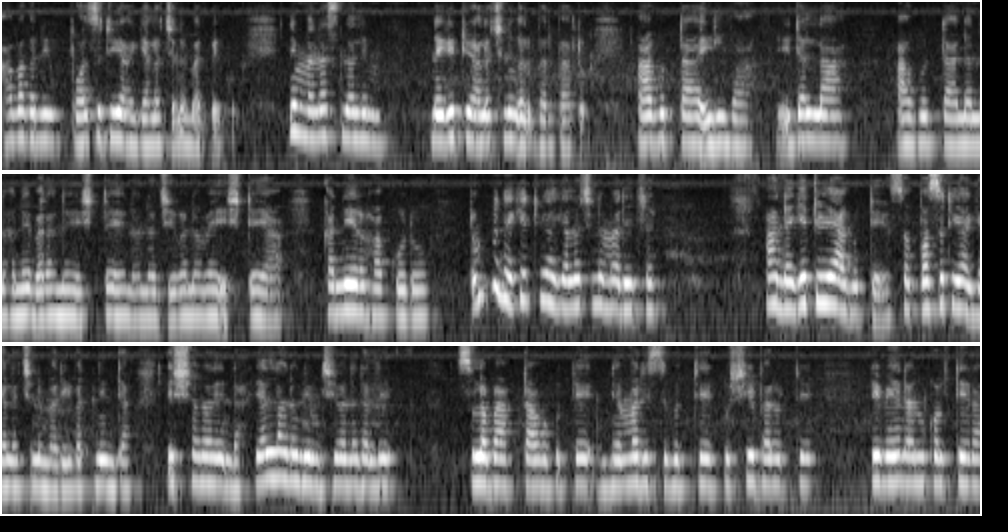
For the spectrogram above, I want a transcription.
ಆವಾಗ ನೀವು ಪಾಸಿಟಿವ್ ಆಗಿ ಆಲೋಚನೆ ಮಾಡಬೇಕು ನಿಮ್ಮ ಮನಸ್ಸಿನಲ್ಲಿ ನೆಗೆಟಿವ್ ಆಲೋಚನೆಗಳು ಬರಬಾರ್ದು. ಆಗುತ್ತಾ ಇಲ್ವಾ? ಇದೆಲ್ಲ ಆಗುತ್ತಾ? ನನ್ನ ಹಣೆ ಬರನೇ ಇಷ್ಟೇ ನನ್ನ ಜೀವನವೇ ಇಷ್ಟೇ ಕಣ್ಣೀರು ಹಾಕೋದು ತುಂಬ ನೆಗೆಟಿವ್ ಆಗಿ ಆಲೋಚನೆ ಮಾಡಿದರೆ ಆ ನೆಗೆಟಿವೇ ಆಗುತ್ತೆ. ಸೊ ಪಾಸಿಟಿವ್ ಆಗಿ ಆಲೋಚನೆ ಮಾಡಿ ಇವತ್ತಿನಿಂದ, ಈಶ್ವರನಿಂದ ಎಲ್ಲನೂ ನಿಮ್ಮ ಜೀವನದಲ್ಲಿ ಸುಲಭ ಆಗ್ತಾ ಹೋಗುತ್ತೆ. ನೆಮ್ಮದಿ ಸಿಗುತ್ತೆ, ಖುಷಿ ಬರುತ್ತೆ. ನೀವೇನು ಅಂದ್ಕೊಳ್ತೀರಾ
